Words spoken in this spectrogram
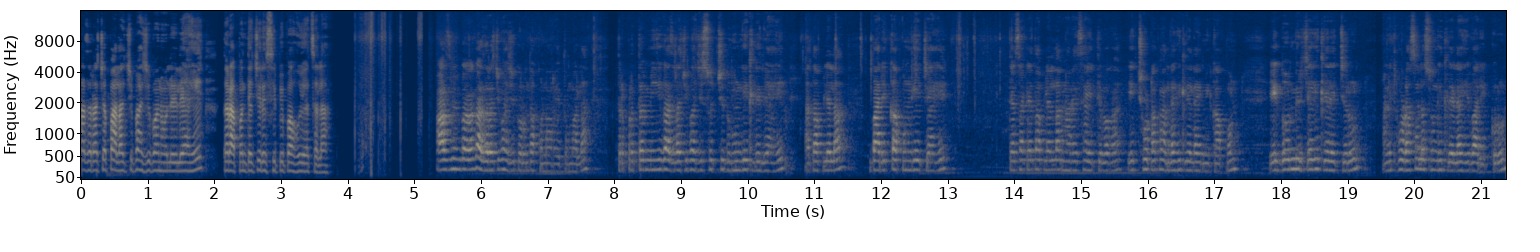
गाजराच्या पालाची भाजी बनवलेली आहे. तर आपण त्याची रेसिपी पाहूया चला. आज मी बघा गाजराची भाजी करून दाखवणार आहे तुम्हाला. तर प्रथम मी ही गाजराची भाजी स्वच्छ धुवून घेतलेली आहे. आता आपल्याला बारीक कापून घ्यायची आहे. त्यासाठी आता आपल्याला लागणार आहे साहित्य बघा. एक छोटा कांदा घेतलेला आहे मी कापून. एक दोन मिरच्या घेतलेल्या आहेत चिरून. आणि थोडासा लसूण घेतलेला आहे बारीक करून.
